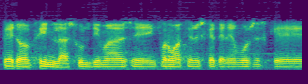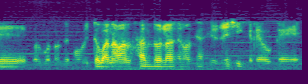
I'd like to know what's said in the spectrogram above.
Pero en fin, las últimas eh, informaciones que tenemos es que pues bueno, de momento van avanzando las negociaciones y creo que,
